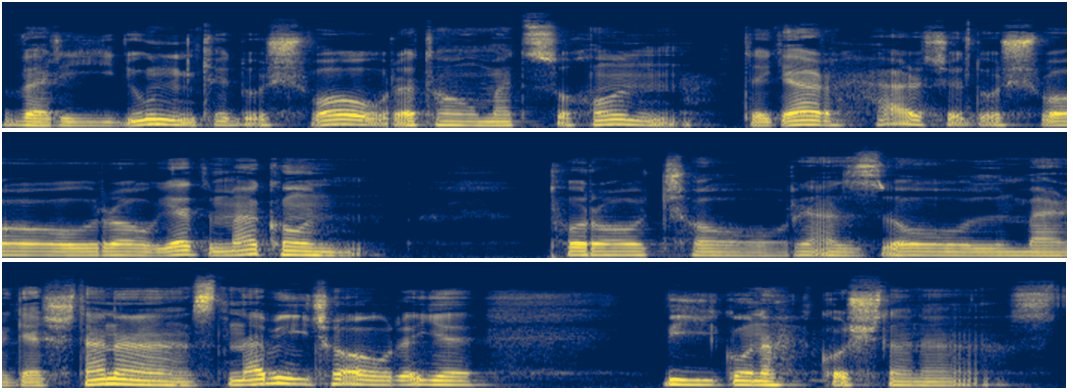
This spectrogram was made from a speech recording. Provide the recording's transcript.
وریدون که دشوارت آمد سخن دگر هرچه دشوار آید مکن. تو را چاره از ظلم برگشتن است نه بیچاره بی گنه کشتن است.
